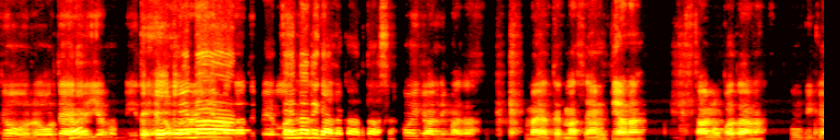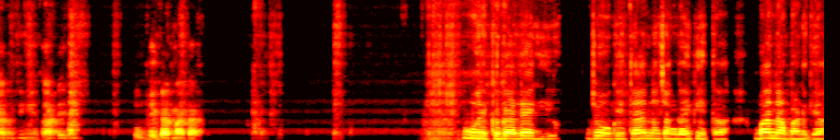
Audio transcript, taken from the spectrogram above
ਤੇ ਹੋਰ ਹੋਰ ਤੇ ਹੈਗਾ ਹੀ ਆ ਮੰਮੀ ਤੇ ਤੇ ਇਹ- ਜਦੋਂ ਬਣਾਈਏ ਇਹਨਾਂ ਦੀ ਗੱਲ ਕਰ ਦੱਸ। ਕੋਈ ਗੱਲ ਨਹੀਂ ਮਾਤਾ ਮੈਂ ਤੇਰੇ ਨਾਲ ਸਹਿਮਤ ਆ ਨਾ। ਸਾਨੂੰ ਪਤਾ ਨਾ ਤੂੰ ਕੀ ਕਰਦੀ ਹੈ ਸਾਡੇ ਲਈ ਤੂੰ ਫਿਕਰ ਨਾ ਕਰ। ਉਹ ਇੱਕ ਗੱਲ ਹੈਗੀ ਓ, ਜੋ ਕੀਤਾ ਇਹਨਾਂ ਚੰਗਾ ਹੀ ਕੀਤਾ ਬਹਾਨਾ ਬਣ ਗਿਆ।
